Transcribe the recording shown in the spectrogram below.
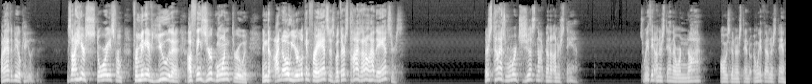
But I have to be okay with it. So I hear stories from, from many of you that, of things you're going through. And I know you're looking for answers, but there's times I don't have the answers. There's times where we're just not going to understand. So we have to understand that we're not always going to understand. And we have to understand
